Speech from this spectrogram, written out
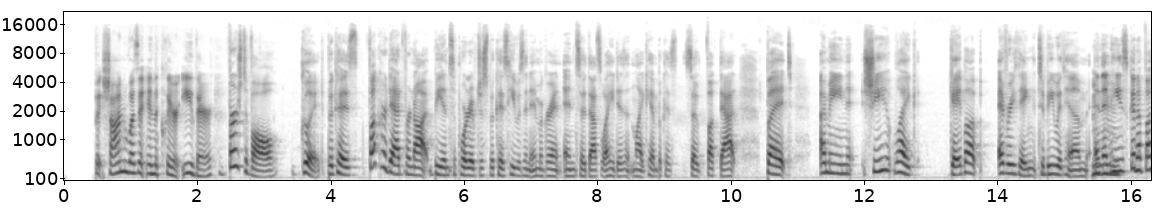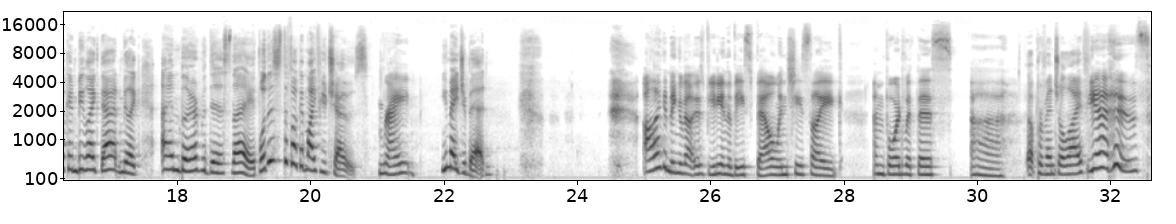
But Sean wasn't in the clear either. First of all, good because fuck her dad for not being supportive just because he was an immigrant and so that's why he doesn't like him because so fuck that. But I mean, she like gave up everything to be with him and mm-hmm. then he's gonna fucking be like that and be like, I'm bored with this life. Well, this is the fucking life you chose. Right. You made your bed. All I can think about is Beauty and the Beast Belle when she's like, I'm bored with this uh a provincial life. Yes.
